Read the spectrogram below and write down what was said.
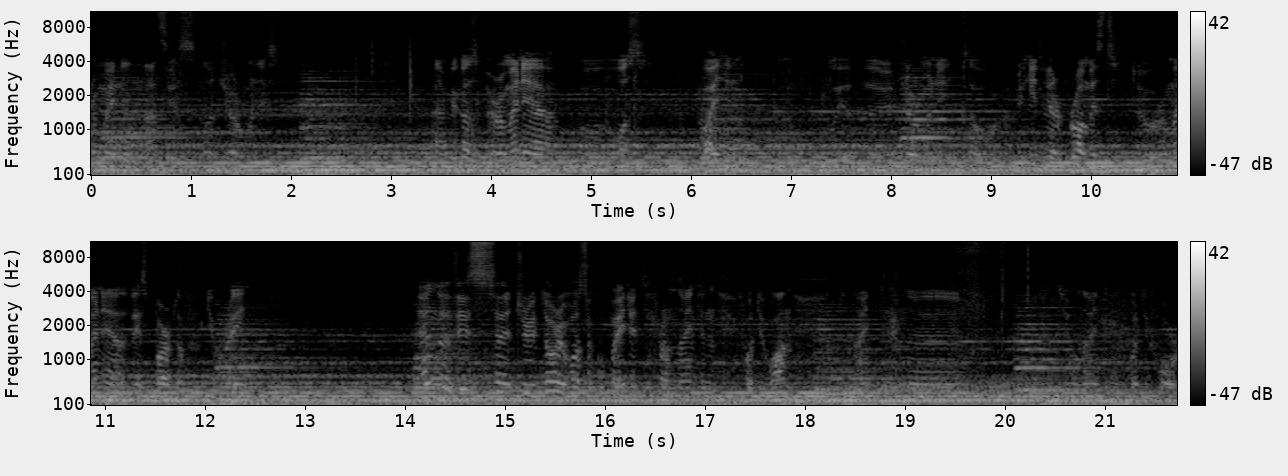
Romanian Nazis, not Germans. And because Romania was fighting with uh, Germany, so Hitler promised to Romania this part of this uh, territory was occupied from 1941 to 19, uh, till 1944.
